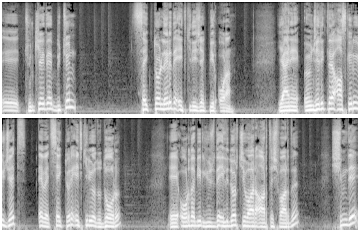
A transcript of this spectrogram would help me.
e, Türkiye'de bütün sektörleri de etkileyecek bir oran. Yani öncelikle asgari ücret evet sektörü etkiliyordu doğru. Ee, orada bir yüzde 54 civarı artış vardı. Şimdi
